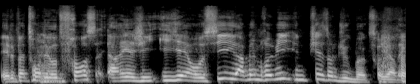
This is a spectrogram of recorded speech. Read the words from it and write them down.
et le patron des Hauts-de-France a réagi hier aussi. Il a même remis une pièce dans le jukebox. Regardez.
